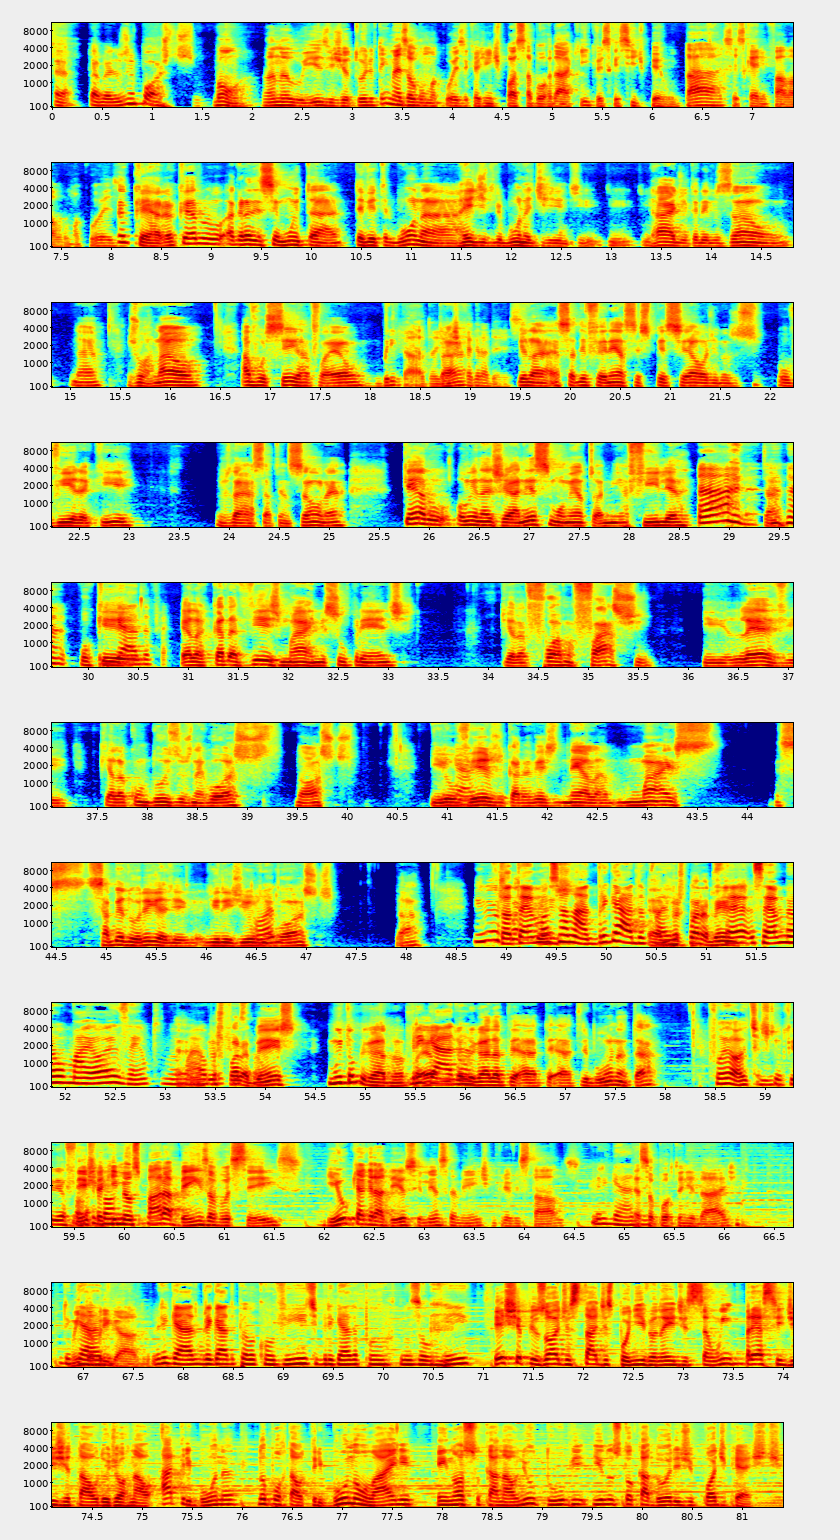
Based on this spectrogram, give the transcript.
É. é, através dos impostos. Bom, Ana Luiz e Getúlio, tem mais alguma coisa que a gente possa abordar aqui que eu esqueci de perguntar? Vocês querem falar alguma coisa? Eu quero. Eu quero agradecer muito a TV Tribuna, a Rede Tribuna de, de, de, de rádio, televisão, né? jornal, a você, Rafael. Obrigado, a tá? gente que agradece. Pela essa diferença especial de nos ouvir aqui, nos dar essa atenção, né? Quero homenagear nesse momento a minha filha, ah, tá? porque obrigada. ela cada vez mais me surpreende pela forma fácil e leve que ela conduz os negócios nossos. E obrigada. eu vejo cada vez nela mais sabedoria de dirigir os negócios. Tá? Estou até emocionado. Obrigada, é, pai. É, meus parabéns. Você é, você é o meu maior exemplo, meu é, maior Meus professor. parabéns. Muito obrigado, Rafael. Obrigada. Muito obrigado à, à, à tribuna, tá? Foi ótimo. Isso que eu queria falar. Deixa aqui meus parabéns a vocês. Eu que agradeço imensamente entrevistá-los. Obrigada. Essa oportunidade. Obrigado. Muito obrigado. Obrigado, obrigado pelo convite, obrigada por nos ouvir. Este episódio está disponível na edição impressa e digital do jornal A Tribuna, no portal Tribuna Online, em nosso canal no YouTube e nos tocadores de podcast.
